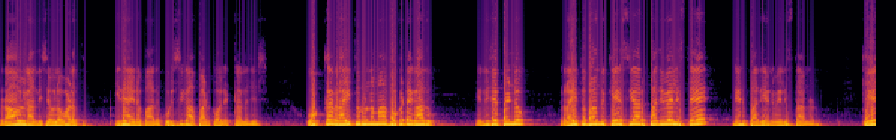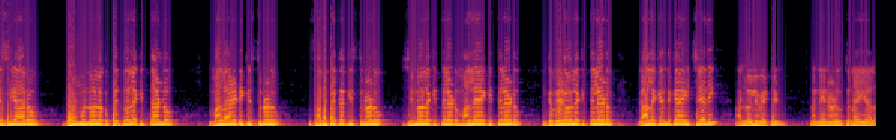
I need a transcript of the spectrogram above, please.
రాహుల్ గాంధీ చెవులో పడద్దు. ఇది ఆయన బాధ. కుర్చీగా కాపాడుకోవాలి ఎట్లన్నా చేసి. ఒక్క రైతు రుణమాఫీ ఒకటే కాదు. ఎన్ని చెప్పిండు? రైతు బంధు కేసీఆర్ పదివేలు ఇస్తే నేను పదిహేను వేలు ఇస్తా అన్నాడు. కేసీఆర్ భూమున్నోళ్ళకు పెద్దోళ్ళకి ఇస్తాడు. మల్లారెడ్డికి ఇస్తున్నాడు. సబితక్కకి ఇస్తున్నాడు. చిన్నోళ్ళకి ఇస్తలేడు మల్లయ్యకి ఇస్తలేడు ఇంకా వేరే వాళ్ళకి ఇత్తలేడు. గాళ్ళకి ఎందుకే ఇచ్చేది? అని లొల్లిపెట్టిండు మరి నేను అడుగుతున్నా ఇవాళ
